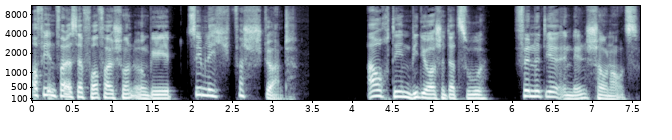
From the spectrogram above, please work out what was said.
Auf jeden Fall ist der Vorfall schon irgendwie ziemlich verstörend. Auch den Videoausschnitt dazu findet ihr in den Show Notes.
